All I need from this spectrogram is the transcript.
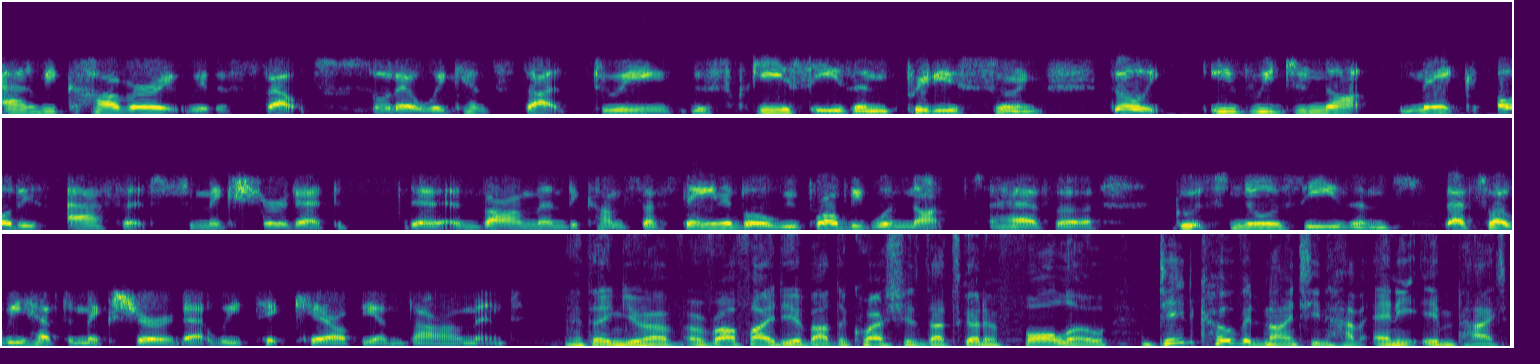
and we cover it with a felt so that we can start doing the ski season pretty soon. So if we do not make all these efforts to make sure that the environment becomes sustainable, we probably would not have a good snow seasons. That's why we have to make sure that we take care of the environment. I think you have a rough idea about the questions that's going to follow. Did COVID 19 have any impact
